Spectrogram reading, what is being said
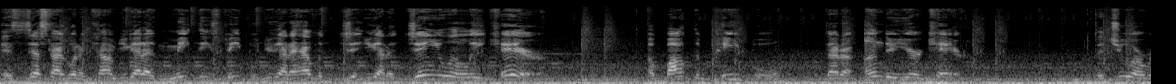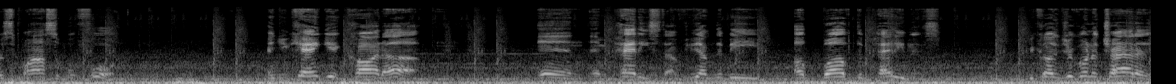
It's just not going to come. You got to meet these people. You got to have a you got to genuinely care about the people that are under your care that you are responsible for. And you can't get caught up in petty stuff. You have to be above the pettiness because you're going to try to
